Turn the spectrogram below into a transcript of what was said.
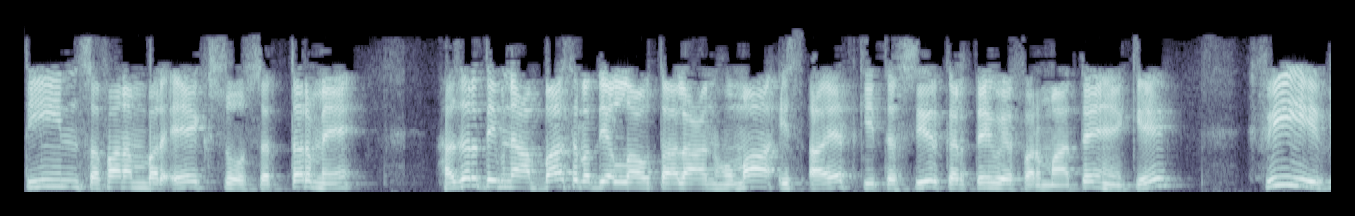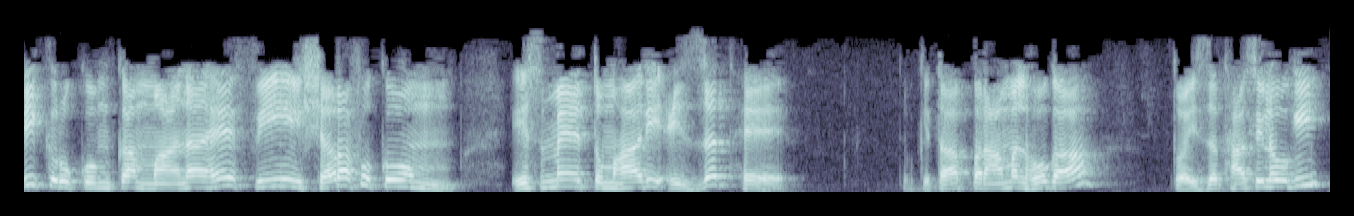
تین، صفحہ نمبر ایک سو ستر میں حضرت ابن عباس رضی اللہ تعالی عنہما اس آیت کی تفسیر کرتے ہوئے فرماتے ہیں کہ فی ذکر کا معنی ہے فی شرف اس میں تمہاری عزت ہے۔ جب کتاب پر عمل ہوگا تو عزت حاصل ہوگی۔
